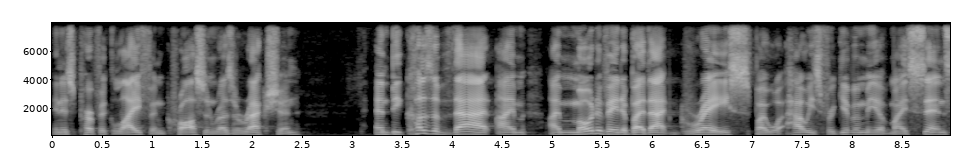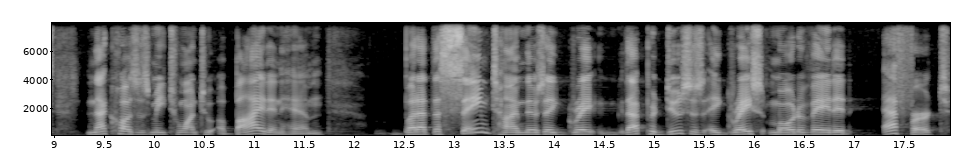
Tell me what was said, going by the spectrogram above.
in His perfect life and cross and resurrection. And because of that, I'm, I'm motivated by that grace, by what, how He's forgiven me of my sins, and that causes me to want to abide in Him. But at the same time, there's a great, that produces a grace motivated effort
